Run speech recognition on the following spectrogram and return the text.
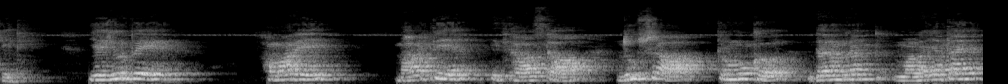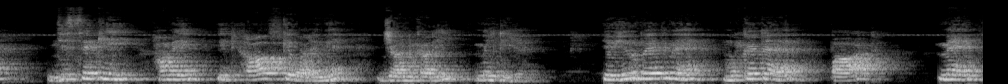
की थी। यजुर्वेद हमारे भारतीय इतिहास का दूसरा प्रमुख धर्म ग्रंथ माना जाता है, जिससे कि हमें इतिहास के बारे में जानकारी मिलती है। यजुर्वेद में मुख्यतः पाठ में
